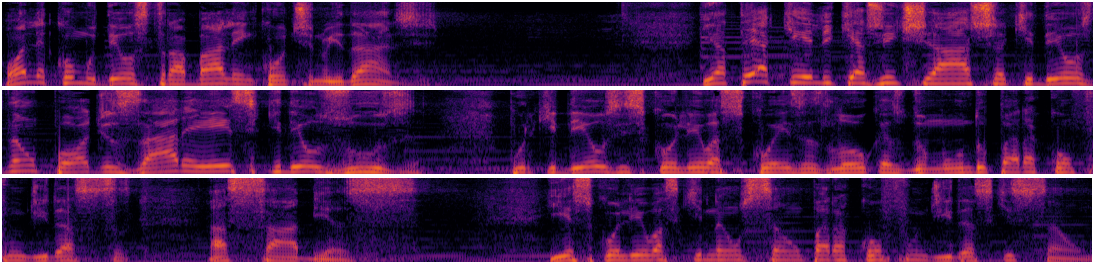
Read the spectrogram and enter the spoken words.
Olha como Deus trabalha em continuidade. E até aquele que a gente acha que Deus não pode usar, é esse que Deus usa, porque Deus escolheu as coisas loucas do mundo para confundir as, as sábias, e escolheu as que não são para confundir as que são.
